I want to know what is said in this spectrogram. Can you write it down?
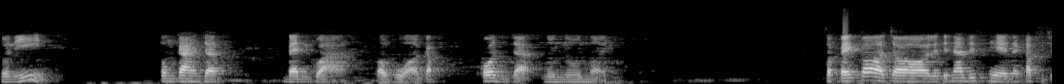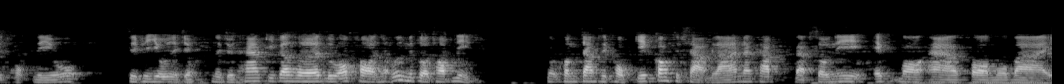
ตัวนี้ตรงกลางจะแบนกว่าตัวหัวกับก้นจะนูนๆหน่อย สเปคก็จอ Retina Display นะครับ 4.6 นิ้ว CPU 1.5 GHz Dual Core นะอุ้ยเป็นตัวท็อปนี่ ส่วนความจำ 16 กิก กล้อง 13 ล้านนะครับ แบบ Sony Xmor R for Mobile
